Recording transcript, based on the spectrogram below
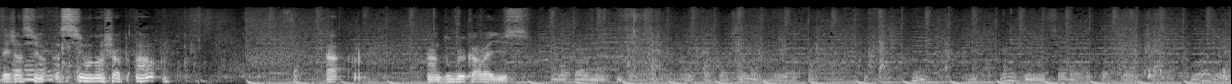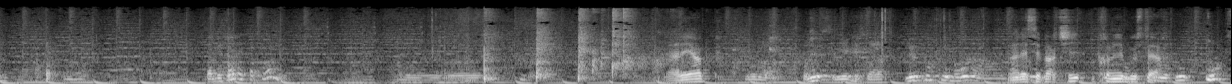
Déjà, si on, si on en chope un. Ah, un double Corvallis. On va pas le mettre dans le trois comme ça, je vais. Hum, Non, je vais mettre ça dans le. T'as besoin des one Allez hop, Le, le Pokéball là. hein. allez c'est parti, premier booster. Oups.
